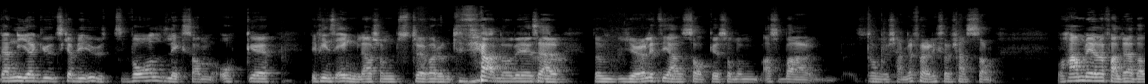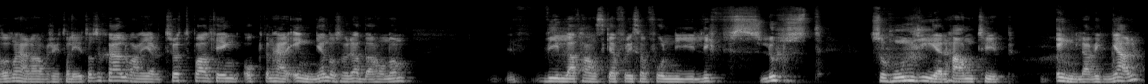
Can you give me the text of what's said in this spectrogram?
den nya Gud ska bli utvald liksom och eh, det finns änglar som strövar runt lite grann och det är så här. De gör lite grann saker som de, alltså bara, som de känner för liksom känns som. Och han blir i alla fall räddad av den här när han försöker ta livet av sig själv. Han är jävligt trött på allting och den här ängeln då som räddar honom vill att han ska få, liksom, få ny livslust. Så hon ger han typ änglavingar.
